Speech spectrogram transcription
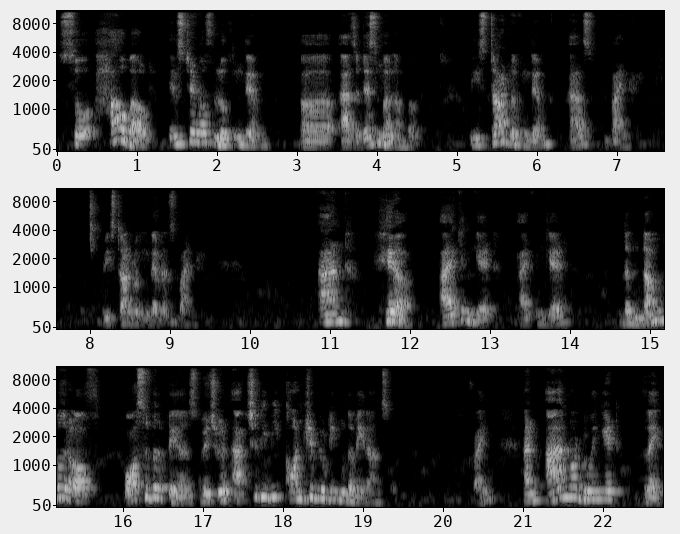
So how about instead of looking them uh, as a decimal number, we start looking them as binary. We start looking them as binary. And here I can get I can get the number of possible pairs which will actually be contributing to the main answer. Fine. And I'm not doing it like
